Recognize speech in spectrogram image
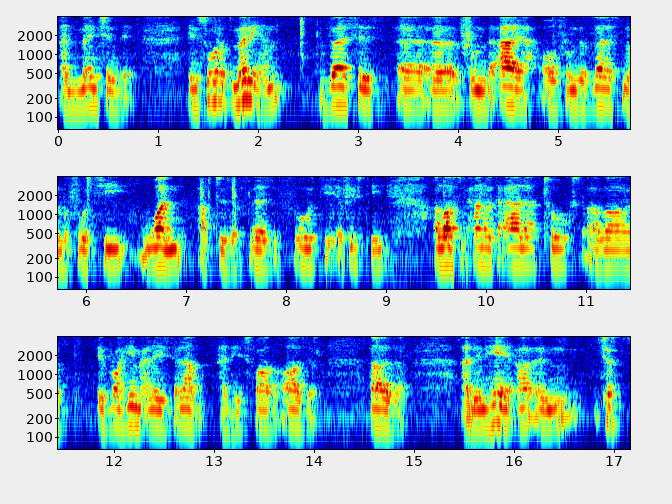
and mentions it. In Surah Maryam, verses uh, uh, from the ayah or from the verse number 41 up to the verse 40, uh, 50, Allah subhanahu wa ta'ala talks about Ibrahim alayhi salam and his father Azar. Azar. And in here, uh, and just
